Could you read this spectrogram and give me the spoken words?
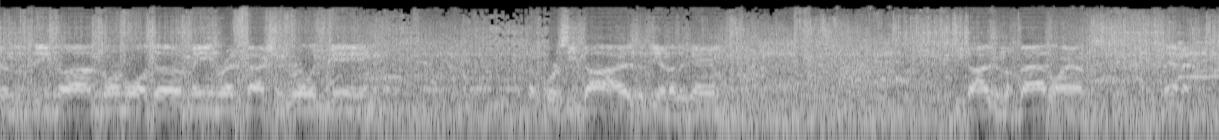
And the uh, normal, the main Red Faction guerrilla game. And of course, he dies at the end of the game. He dies in the Badlands. Damn it.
